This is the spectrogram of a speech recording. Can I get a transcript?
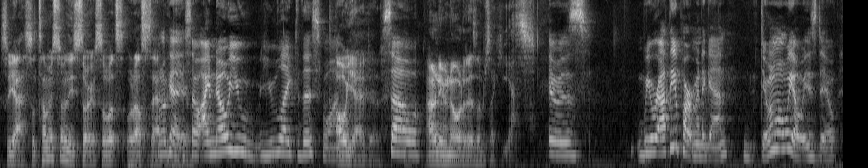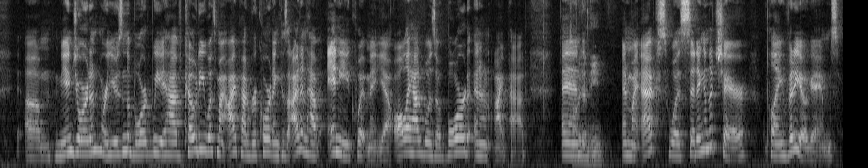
So yeah. So tell me some of these stories. So what's what else is happening? Okay, so I know you you liked this one. Oh yeah, I did. So I don't even know what it is. I'm just like yes. it was we were at the apartment again doing what we always do. Um, me and jordan were using the board. We have cody with my ipad recording because i didn't have any equipment yet. All i had was a board and an ipad. And all you need. and my ex was sitting in the chair playing video games.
